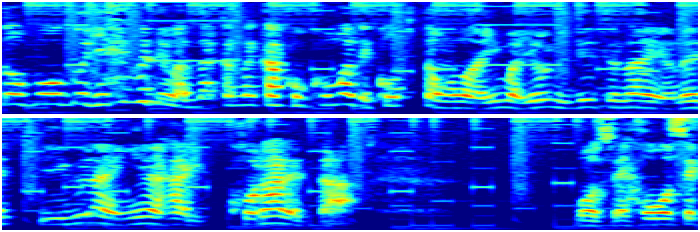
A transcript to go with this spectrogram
のボードゲームではなかなかここまで凝ったものは今世に出てないよねっていうぐらいにはやはり凝られた、もうですね、宝石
